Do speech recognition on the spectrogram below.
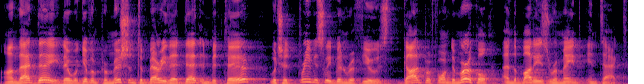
On that day, they were given permission to bury their dead in Beter, which had previously been refused. God performed a miracle and the bodies remained intact.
